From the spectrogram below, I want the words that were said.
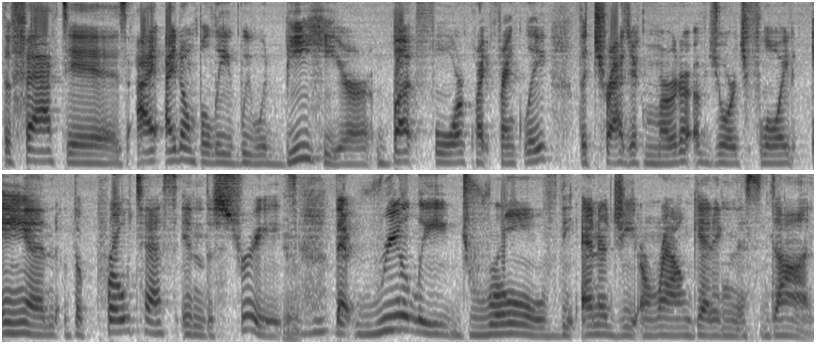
The fact is, I, I don't believe we would be here but for, quite frankly, the tragic murder of George Floyd and the protests in the streets yeah. that really really drove the energy around getting this done.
